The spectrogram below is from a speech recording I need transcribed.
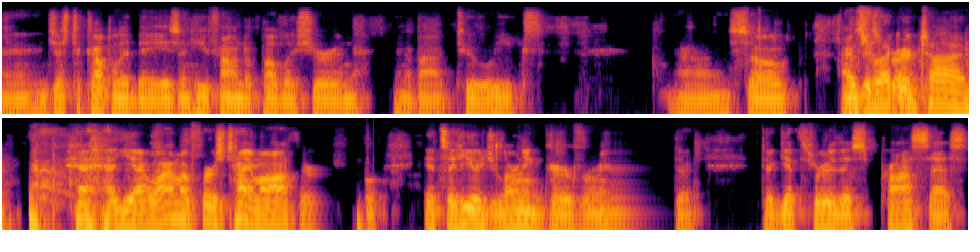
uh, in just a couple of days, and he found a publisher in, in about two weeks. Uh, so it's record time. yeah, well, I'm a first time author. It's a huge learning curve for me to, to get through this process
